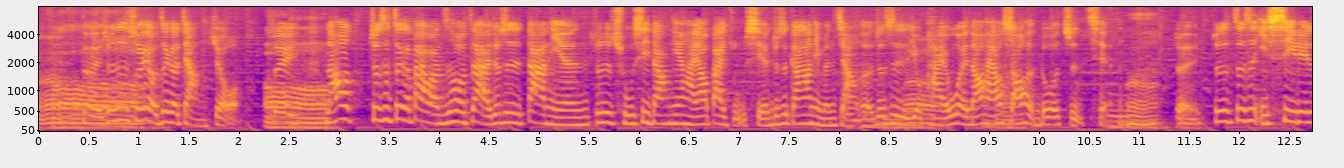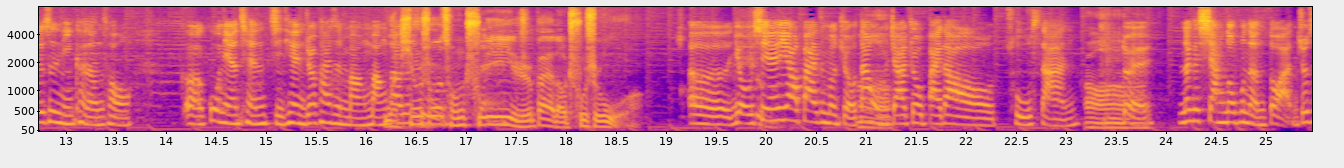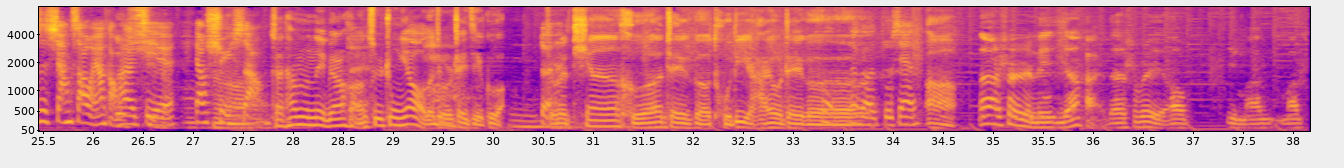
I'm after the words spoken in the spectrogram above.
对，就是所以有这个讲究。所以哦，然后就是这个拜完之后，再来就是大年，就是除夕当天还要拜祖先，就是刚刚你们讲的，就是有牌位，然后还要烧很多纸钱。嗯，对，就是这是一系列，就是你可能从呃过年前几天你就开始忙忙到、就是。我听说从初一一直拜到初十五。呃，有些要拜这么久，但我们家就拜到初三。哦对，那个香都不能断，就是香烧完要赶快接，要续上。在他们那边好像最重要的就是这几个，就是天和这个土地，还有这个那个祖先，啊，那是临沿海的，是不是也要祭妈妈祖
